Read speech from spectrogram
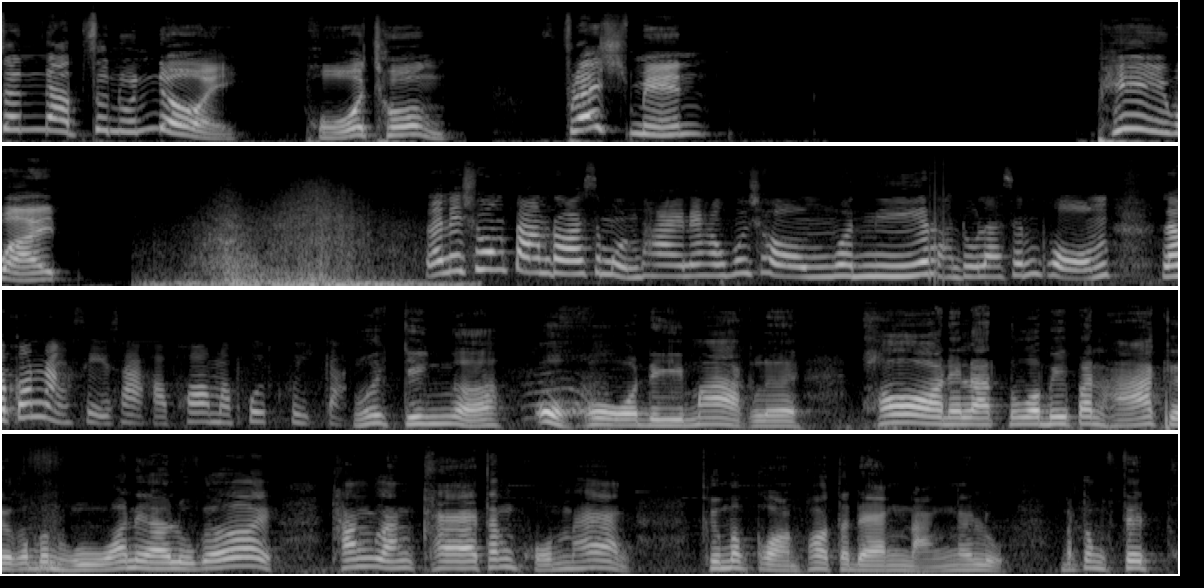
สนับสนุนโดย โผชง Freshman พี่ไวท์ และในช่วงตามรอยสมุนไพรนะคะคุณผู้ชม วันนี้การดูแลเส้นผม แล้วก็หนังศีรษะค่ะพ่อมาพูดคุยกัน เฮ้ยจริงเหรอ โอ้โห ดีมากเลย พ่อเนี่ยละตัวมีปัญหาเกี่ยวกับบนหัวเนี่ยลูกเอ้ย ทั้งหลังแคทั้งผมแห้ง คือเมื่อก่อนพ่อแสดงหนังไงลูก มันต้องเซ็ตผ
